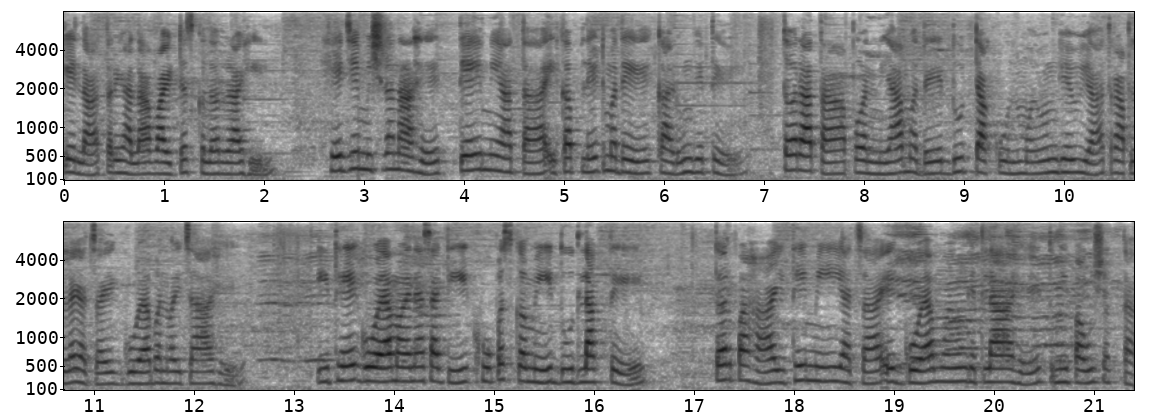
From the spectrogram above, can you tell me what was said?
केला तर ह्याला व्हाईटच कलर राहील. हे जे मिश्रण आहे ते मी आता एका प्लेटमध्ये काढून घेते. तर आता आपण यामध्ये दूध टाकून मळून घेऊया तर आपल्याला याचा एक गोळा बनवायचा आहे. इथे गोळ्या मळण्यासाठी खूपच कमी दूध लागते. तर पहा इथे मी याचा एक गोळा म्हणून घेतला आहे. तुम्ही पाहू शकता.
